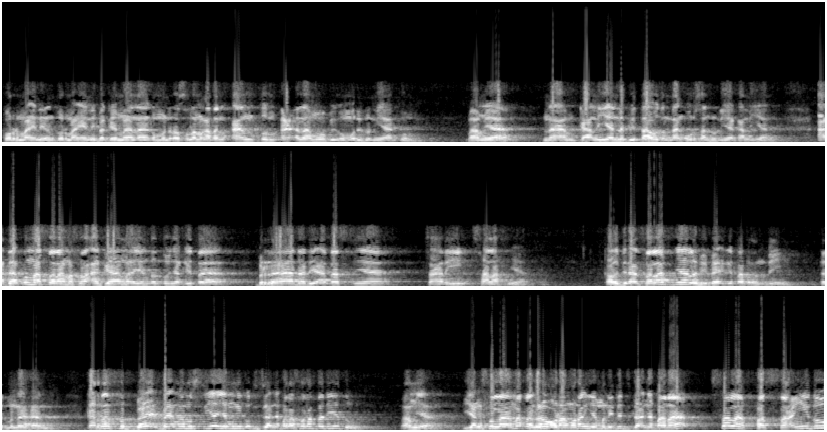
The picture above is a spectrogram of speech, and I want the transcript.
kurma ini dan kurma ini bagaimana? Kemudian Rasulullah mengatakan antum a'lamu bi umuri dunyakum. Paham ya? Nah, kalian lebih tahu tentang urusan dunia kalian. Adapun masalah-masalah agama yang tentunya kita berada di atasnya, cari salafnya. Kalau tidak salafnya lebih baik kita berhenti dan menahan. Karena sebaik-baik manusia yang mengikuti jejaknya para salaf tadi itu. Paham ya? Yang selamat adalah orang-orang yang meniti jejaknya para salaf. Fas-sa'idu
